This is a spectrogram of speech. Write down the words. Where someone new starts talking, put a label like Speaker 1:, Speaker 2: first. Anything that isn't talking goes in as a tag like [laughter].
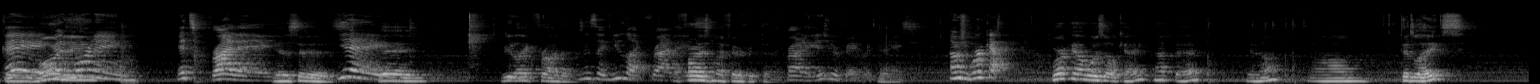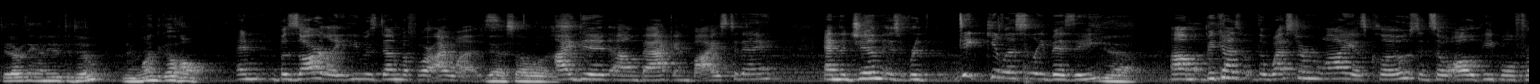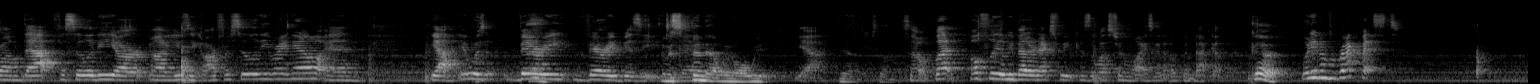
Speaker 1: Hey,
Speaker 2: morning.
Speaker 1: good morning. It's Friday.
Speaker 2: Yes, it is.
Speaker 1: Yay.
Speaker 2: Yay. We like Friday.
Speaker 1: I was gonna say you like Friday.
Speaker 2: Friday's my favorite day.
Speaker 1: Friday is your favorite day.
Speaker 2: Yes.
Speaker 1: How was your workout?
Speaker 2: Workout was okay, not bad. You know, um, did legs, did everything I needed to do, and then wanted to go home.
Speaker 1: And bizarrely, he was done before I was.
Speaker 2: Yes, I was.
Speaker 1: I did um, back and buys today, and the gym is ridiculously busy
Speaker 2: yeah.
Speaker 1: Um, because the Western Y is closed, and so all the people from that facility are uh, using our facility right now. And yeah, it was very, very busy.
Speaker 2: It was
Speaker 1: today.
Speaker 2: been that way all week.
Speaker 1: Yeah.
Speaker 2: Yeah. So
Speaker 1: So, but hopefully it'll be better next week because the Western Y is going to open back up.
Speaker 2: good.
Speaker 1: What are you having for breakfast?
